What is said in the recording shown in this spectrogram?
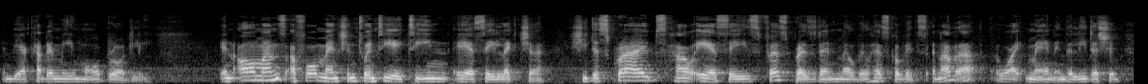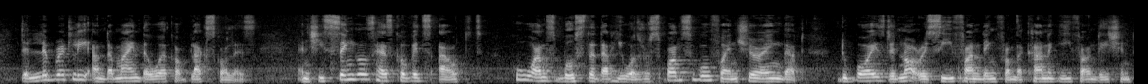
in the academy more broadly. In Allman's aforementioned 2018 ASA lecture, she describes how ASA's first president, Melville Herskovits, and other white men in the leadership deliberately undermined the work of black scholars. And she singles Herskovits out, who once boasted that he was responsible for ensuring that Du Bois did not receive funding from the Carnegie Foundation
